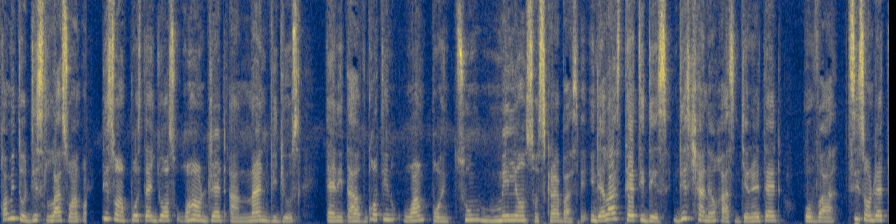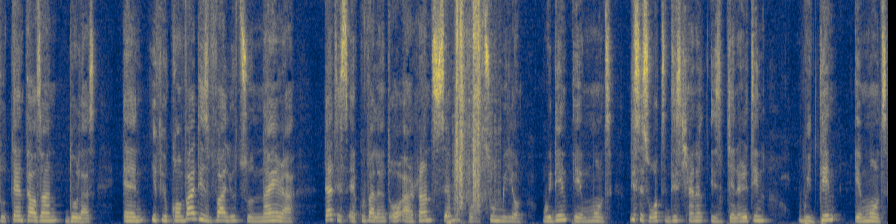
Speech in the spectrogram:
Coming to this last one, this one posted just 109 videos and it have gotten 1.2 million subscribers. In the last 30 days, this channel has generated over 600 to 10,000 dollars. And if you convert this value to naira, that is equivalent or around 7.2 million within a month. This is what this channel is generating within a month.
